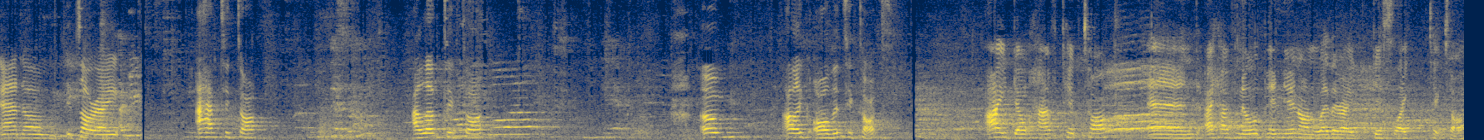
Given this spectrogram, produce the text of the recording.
and um, it's alright. I have TikTok. I love TikTok. Um, I like all the TikToks. I don't have TikTok, and I have no opinion on whether I dislike TikTok.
